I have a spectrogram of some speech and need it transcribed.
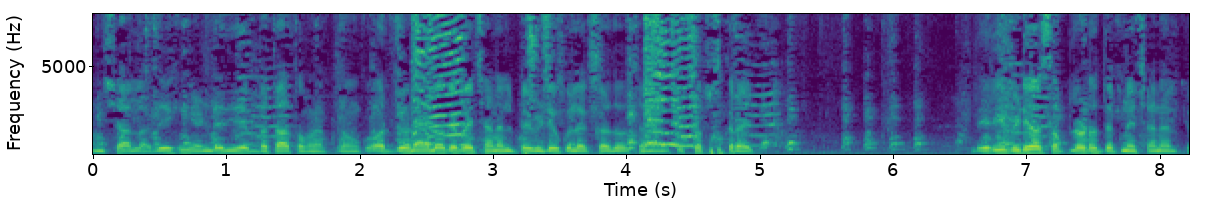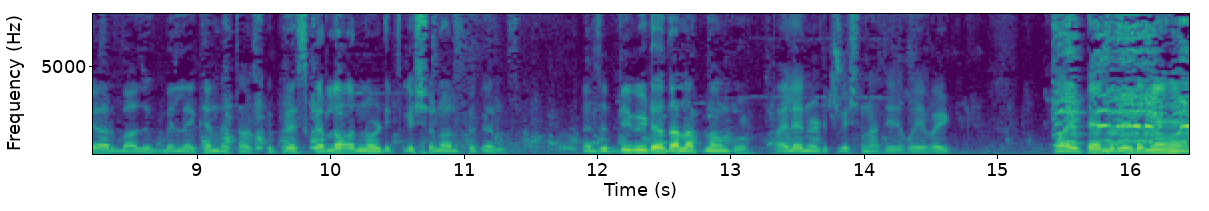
इंशाल्लाह देखेंगे अंडे दिए, बताता हूँ मैं आप लोगों को। और जो नए लोग हैं चैनल पे वीडियो को लाइक कर दो चैनल को सब्सक्राइब मेरी वीडियोस अपलोड होते अपने चैनल पे और बाजू बेल आइकन रहता है, उसको प्रेस कर लो और नोटिफिकेशन ऑल पे कर लो। मैं जब भी वीडियो डाला आप लोगों को, पहले नोटिफिकेशन आती है। देखो ये वाइट व्हाइट एंड रेड में है।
